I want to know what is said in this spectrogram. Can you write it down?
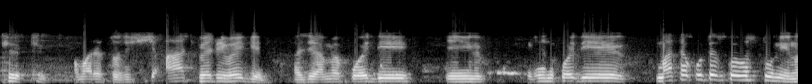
ઠીક ઠીક. અમારે તો આઠ પેઢી વહી ગઈ. હજી અમે કોઈ દી એને કોઈ દી માથાકૂટ જ કોઈ વસ્તુની ન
